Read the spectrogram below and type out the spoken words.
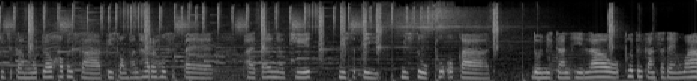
กิจกรรมงดเล้าเข้าพรรษาปี 2568 ภายใต้แนวคิด มีสติ มีสุขทุกโอกาส โดยมีการเทเหล้าเพื่อเป็นการแสดงว่า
